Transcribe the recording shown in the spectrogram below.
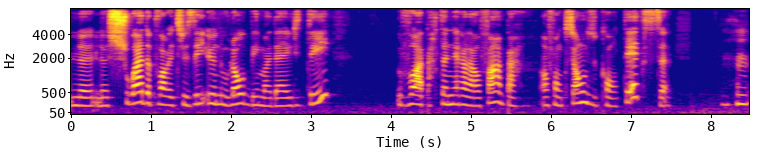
le, le, choix de pouvoir utiliser une ou l'autre des modalités va appartenir à l'enfant en fonction du contexte. Mm-hmm.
